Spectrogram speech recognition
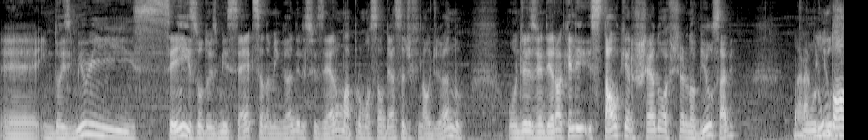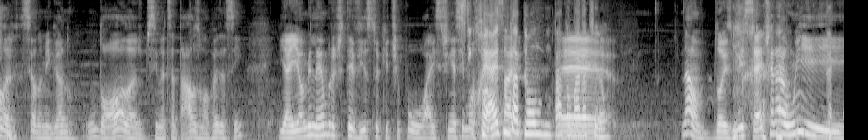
É, em 2006 ou 2007, se eu não me engano, eles fizeram uma promoção dessa de final de ano, onde eles venderam aquele Stalker Shadow of Chernobyl, sabe? Por um dólar, se eu não me engano. Um dólar, 50 centavos, uma coisa assim. E aí eu me lembro de ter visto que, tipo, a Steam se 5 mostrou reais não tá tão, não tá tão É, barato assim, não. Não, 2007 era 1 e...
